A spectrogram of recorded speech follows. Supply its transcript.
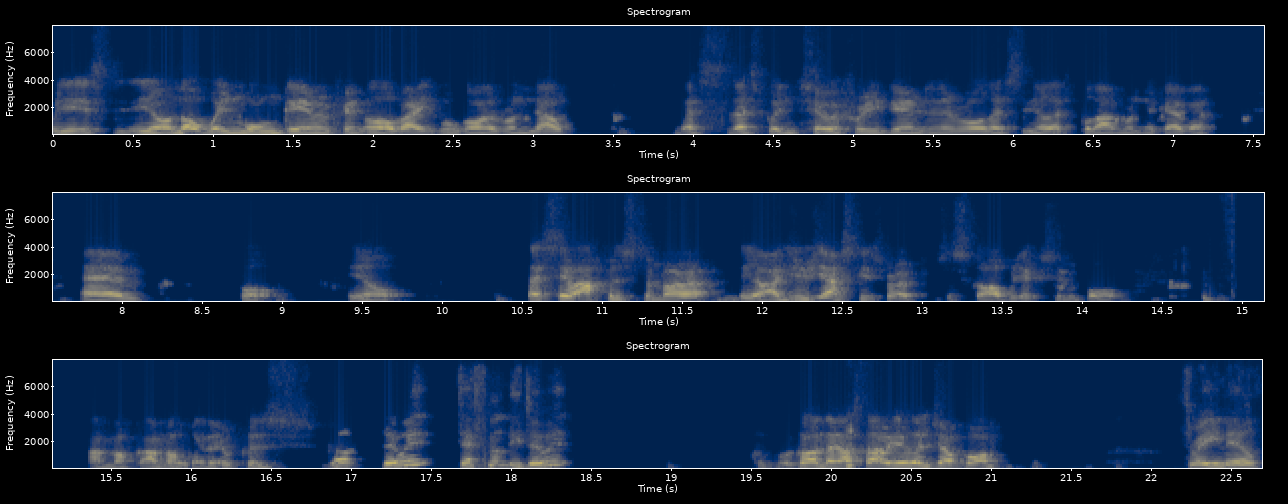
We need to, you know, not win one game and think, oh, right, we're going to run now. Let's let's win two or three games in a row. Let's you know, let's put that run together. Um, but you know, let's see what happens tomorrow. You know, I'd usually ask you for a, a score prediction, but I'm not. I'm not going to because No, do it. Definitely do it. we're going then. I'll start with you then, John. Go on. 3 0.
